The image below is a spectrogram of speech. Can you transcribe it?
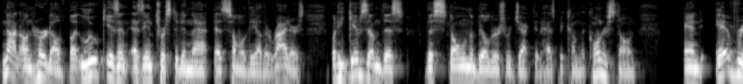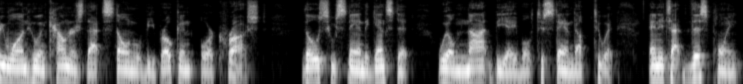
not unheard of, but Luke isn't as interested in that as some of the other writers. But he gives them this the stone the builders rejected has become the cornerstone. And everyone who encounters that stone will be broken or crushed. Those who stand against it will not be able to stand up to it. And it's at this point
